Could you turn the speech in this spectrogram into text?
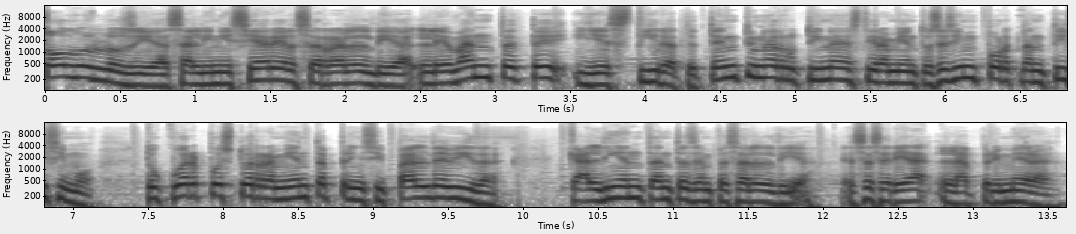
Todos los días, al iniciar y al cerrar el día, levántate y estírate. Tente una rutina de estiramientos. Es importantísimo. Tu cuerpo es tu herramienta principal de vida. Calienta antes de empezar el día. Esa sería la primera.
